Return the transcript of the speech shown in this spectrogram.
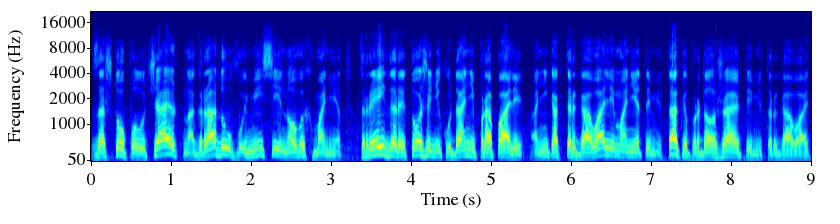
за что получают награду в эмиссии новых монет. Трейдеры тоже никуда не пропали. Они как торговали монетами, так и продолжают ими торговать.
